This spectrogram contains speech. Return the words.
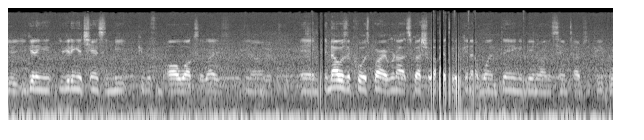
you're, you're getting you're getting a chance to meet people from all walks of life. You know, and and that was the coolest part. We're not specialized looking at one thing and being around the same types of people.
